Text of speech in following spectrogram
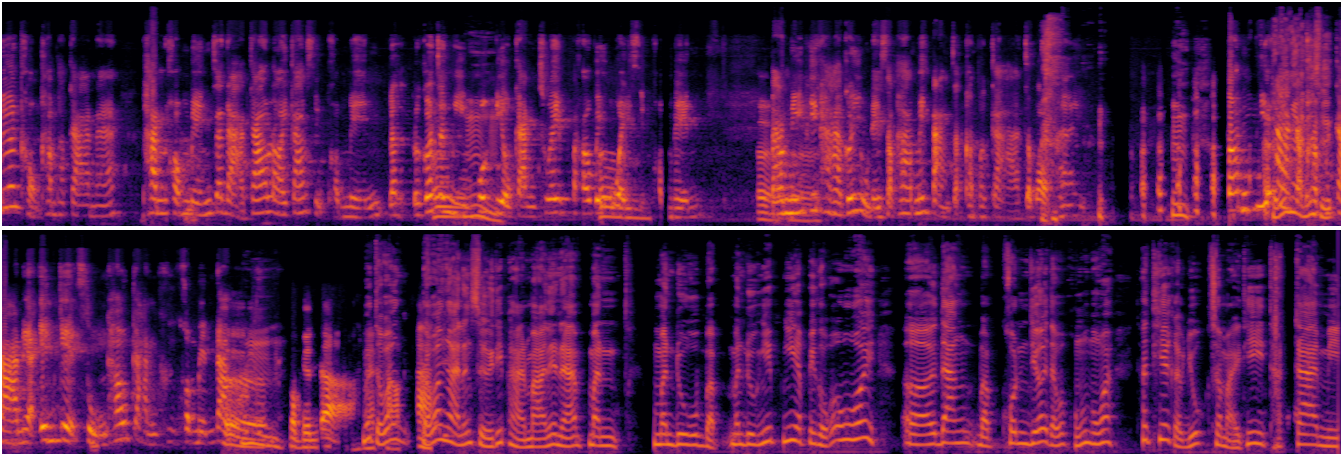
เรื่องของคำพกานะพันคอมเมนต์จะด่าเก้าร้อยเก้าสิบคอมเมนต์แล้วแล้วก็จะมีพวกเดียวกันช่วยเข้าไปอวยสิบคอมเมนต์เออตอนนี้พิธาก็อยู่ในสภาพไม่ต่างจากคำพกาจะบอกให้ ตอนนี้พิธากับคำพกาเนี่ยเอนเกจสูงเท่ากันคือคอมเมนต์ด่าเอออืมคอมเมนต์ด่าไม่แต่ว่านะครับอะแต่ว่างานหนังสือที่ผ่านมาเนี่ยนะ มันมันดูแบบมันดูเงียบเงียบๆไปผมว่าโอ้ยเออดังแบบคนเยอะแต่ว่าผมก็งงว่าถ้าเทียบกับยุคสมัยที่ทักก้ามี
